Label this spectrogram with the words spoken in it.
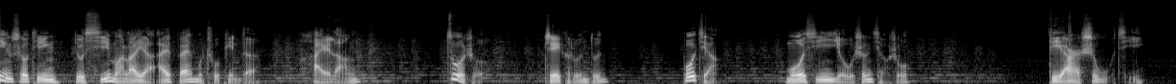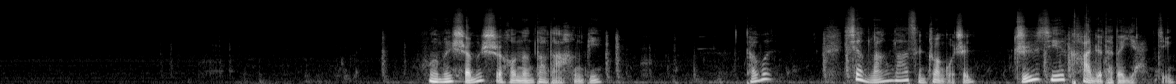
迎收听由喜马拉雅 FM 出品的《海狼》，作者杰克·伦敦，播讲魔心有声小说第二十五集。我们什么时候能到达横滨？他问，向狼拉森转过身，直接看着他的眼睛。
